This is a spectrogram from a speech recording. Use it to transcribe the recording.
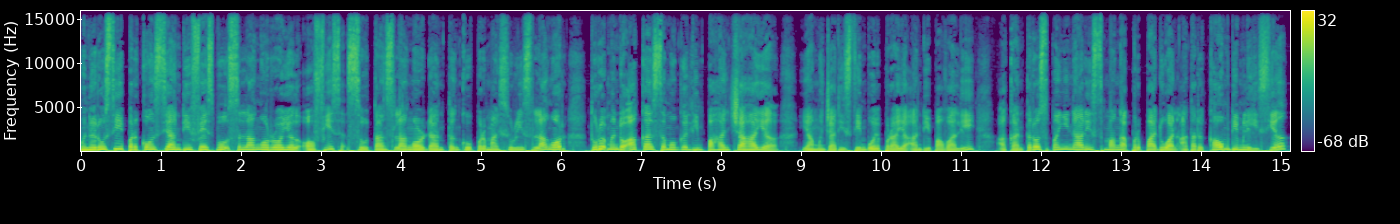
Menerusi perkongsian di Facebook Selangor Royal Office, Sultan Selangor dan Tengku Permaisuri Selangor turut mendoakan semoga limpahan cahaya yang menjadi simbol perayaan di Pawali akan terus menyinari semangat perpaduan antara kaum di Malaysia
